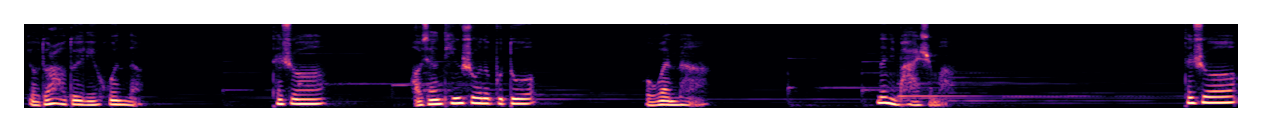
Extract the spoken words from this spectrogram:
有多少对离婚的？”他说：“好像听说的不多。”我问他：“那你怕什么？”他说：“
